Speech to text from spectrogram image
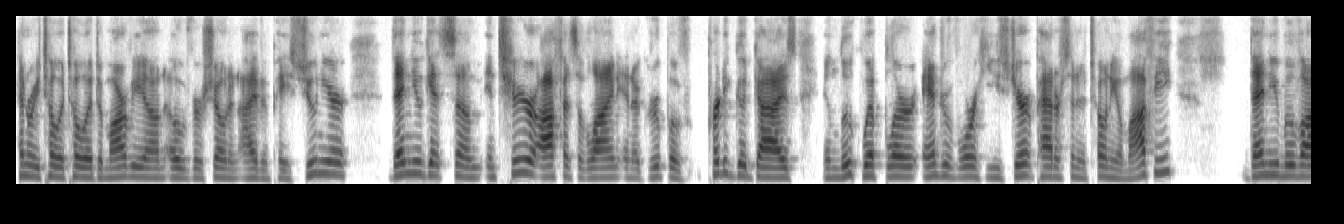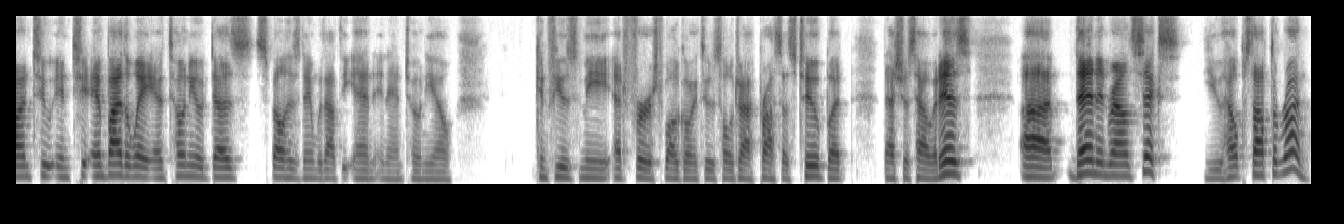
Henry To'oTo'o, DeMarvion Overshown, and Ivan Pace Jr. Then you get some interior offensive line and a group of pretty good guys in Luke Wypler, Andrew Vorhees, Jarrett Patterson, Antonio Mafi. Then you move on to into and by the way, Antonio does spell his name without the N in Antonio confused me at first while going through this whole draft process too, but that's just how it is. Uh, then in round six, you help stop the run.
